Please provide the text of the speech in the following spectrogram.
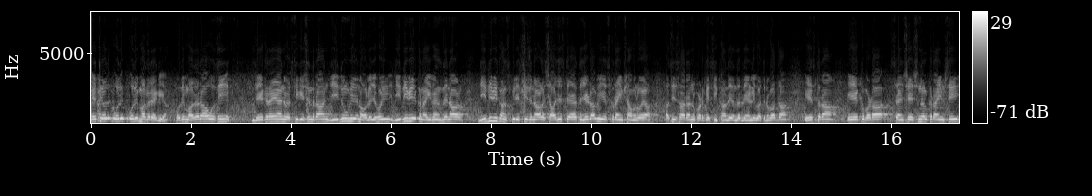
ਇੱਥੇ ਜੀ? ਉਹਦੀ ਉਹਦੀ ਮਦਰ ਹੈਗੀ ਆ। ਉਹਦੀ ਮਦਰ ਆ ਉਹ ਅਸੀਂ ਦੇਖ ਰਹੇ ਹਾਂ ਇਨਵੈਸਟੀਗੇਸ਼ਨ ਦੌਰਾਨ ਜਿਹਨੂੰ ਵੀ ਇਹ ਨੌਲੇਜ ਹੋਈ ਜਿਹਦੀ ਵੀ ਇਹ ਕਨਾਈਵੈਂਸ ਦੇ ਨਾਲ। ਜਿਹਦੀ ਵੀ ਕੰਸਪੀਰੇਸੀ ਦੇ ਨਾਲ ਸਾਜ਼ਿਸ਼ ਤਹਿਤ ਜਿਹੜਾ ਵੀ ਇਸ ਕ੍ਰਾਈਮ ਸ਼ਾਮਲ ਹੋਇਆ, ਅਸੀਂ ਸਾਰਿਆਂ ਨੂੰ ਫੜ ਕੇ ਸਿੱਖਾਂ ਦੇ ਅੰਦਰ ਦੇਣ ਲਈ ਵਚਨਬੱਧ ਹਾਂ। ਇਸ ਤਰ੍ਹਾਂ ਇਹ ਇੱਕ ਬੜਾ ਸੈਂਸੇਸ਼ਨਲ ਕ੍ਰਾਈਮ ਸੀ,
